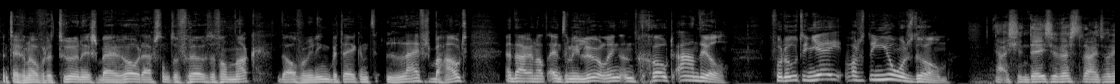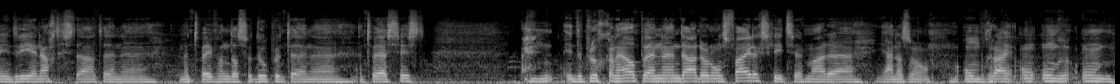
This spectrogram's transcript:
En tegenover de treurnis bij Roda stond de vreugde van NAC. De overwinning betekent lijfsbehoud. En daarin had Anthony Leurling een groot aandeel. Voor de routinier was het een jongensdroom. Ja, als je in deze wedstrijd waarin je 3 en achter staat... en uh, met twee van dat soort doelpunten en, uh, en twee assists... de ploeg kan helpen en, en daardoor ons veilig schiet, zeg maar. Uh, ja, dat is een onbeschrijfelijk on,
